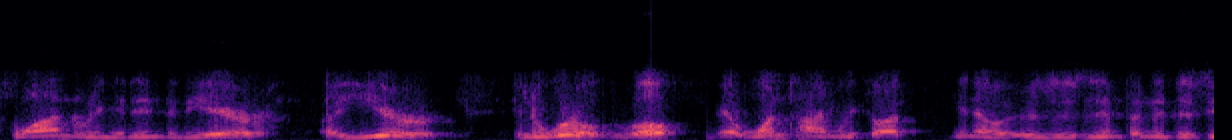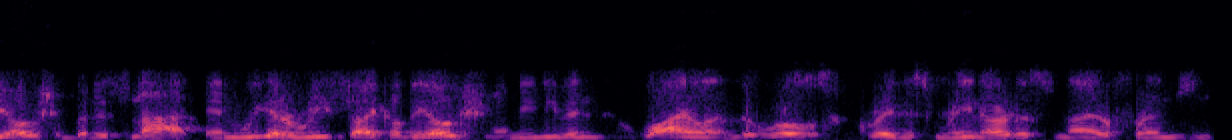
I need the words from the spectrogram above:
squandering it into the air a year in the world. Well, at one time we thought you know, it was as infinite as the ocean, but it's not. And we got to recycle the ocean. I mean, even Wyland, the world's greatest marine artist, and I are friends. And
